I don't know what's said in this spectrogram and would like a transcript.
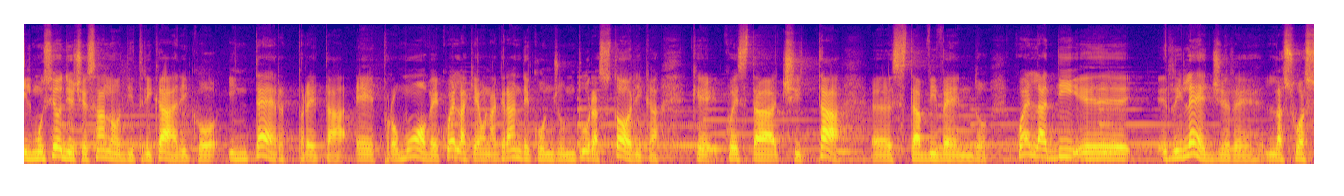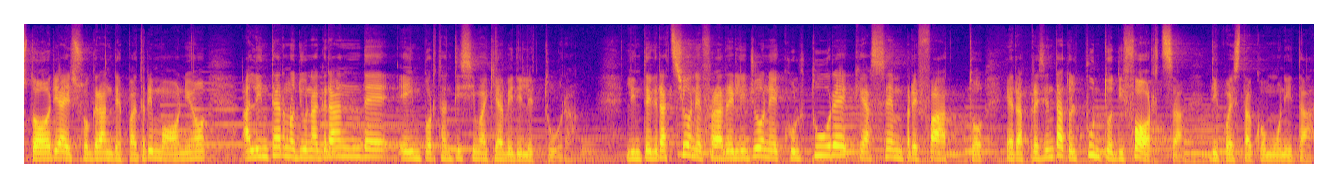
Il Museo Diocesano di Tricarico interpreta e promuove quella che è una grande congiuntura storica che questa città eh, sta vivendo, quella di eh, rileggere la sua storia e il suo grande patrimonio all'interno di una grande e importantissima chiave di lettura l'integrazione fra religione e culture che ha sempre fatto e rappresentato il punto di forza di questa comunità.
